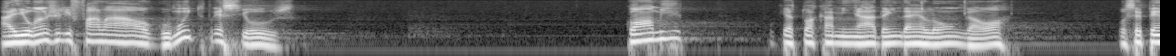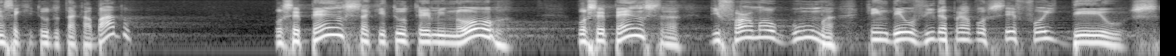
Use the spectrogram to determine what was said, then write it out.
Aí o anjo lhe fala algo muito precioso. Come, porque a tua caminhada ainda é longa, ó. Você pensa que tudo está acabado? Você pensa que tudo terminou? Você pensa de forma alguma, quem deu vida para você foi Deus.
